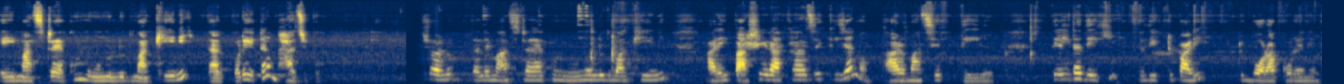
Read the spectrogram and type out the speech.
এই মাছটা এখন নুন, হলুদ মাখিয়ে নিই, তারপরে এটা ভাজবো। চলো, তাহলে মাছটা এখন নুন, হলুদ মাখিয়ে নিই। আর এই পাশে রাখা আছে কি জানো? আর মাছের তেল। তেলটা দেখি, যদি একটু পারি, একটু বড়া করে নেব।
